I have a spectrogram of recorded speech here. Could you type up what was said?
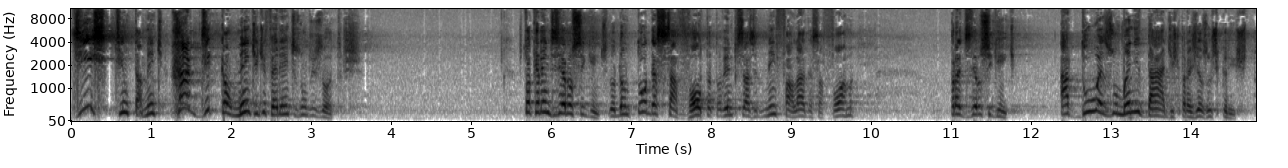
distintamente, radicalmente diferentes uns dos outros. Estou querendo dizer o seguinte, estou dando toda essa volta, talvez não precisasse nem falar dessa forma, para dizer o seguinte: há duas humanidades para Jesus Cristo.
